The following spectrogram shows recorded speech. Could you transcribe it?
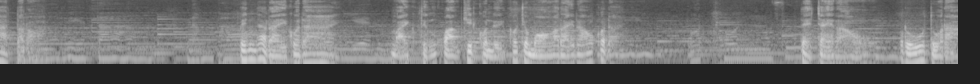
าตุตลอด เป็นอะไรก็ได้ หมายถึงความคิดคนอื่นเขาจะมองอะไรเราก็ได้ แต่ใจเรารู้ตัวเรา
